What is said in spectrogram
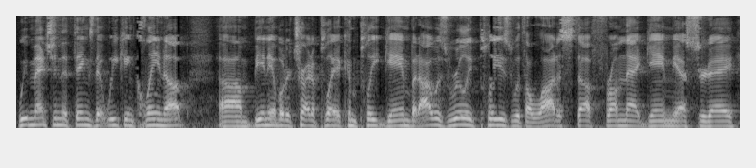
We mentioned the things that we can clean up, um, being able to try to play a complete game. But I was really pleased with a lot of stuff from that game yesterday.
